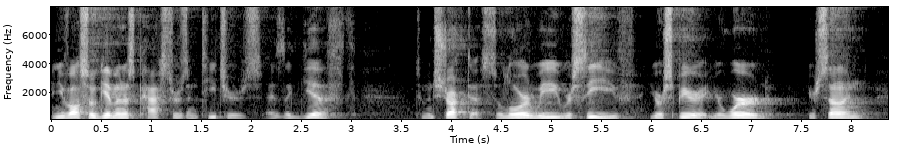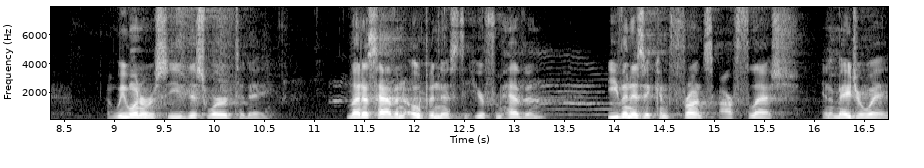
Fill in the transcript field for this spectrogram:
and you've also given us pastors and teachers as a gift to instruct us. So, Lord, we receive your spirit, your word, your son, and we want to receive this word today. Let us have an openness to hear from heaven, even as it confronts our flesh in a major way,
